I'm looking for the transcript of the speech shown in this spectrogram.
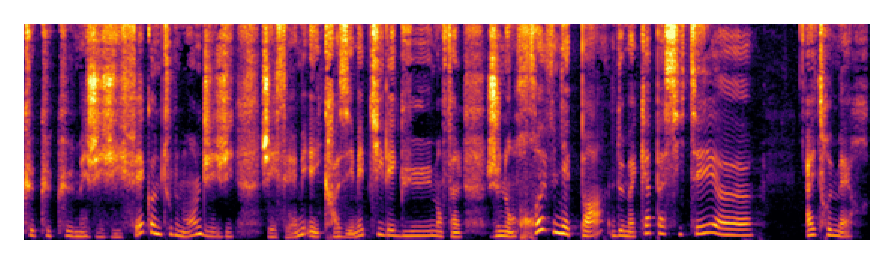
que que que, mais j'ai fait comme tout le monde, j'ai j'ai j'ai fait mes- écraser mes petits légumes. Enfin, je n'en revenais pas de ma capacité euh, à être mère.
